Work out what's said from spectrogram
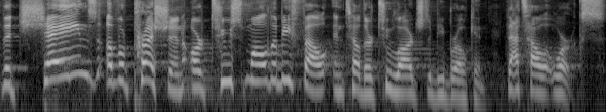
The chains of oppression are too small to be felt until they're too large to be broken. That's how it works.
